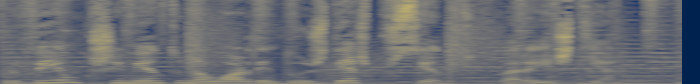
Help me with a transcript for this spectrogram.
Prevê um crescimento na ordem dos 10% para este ano.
